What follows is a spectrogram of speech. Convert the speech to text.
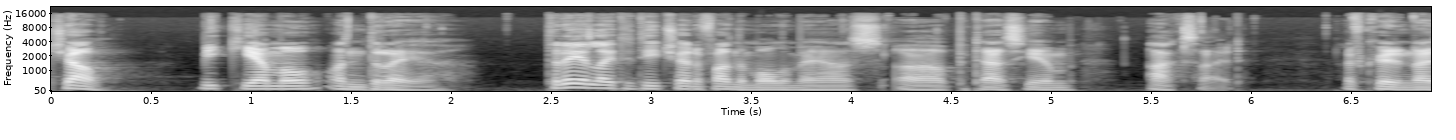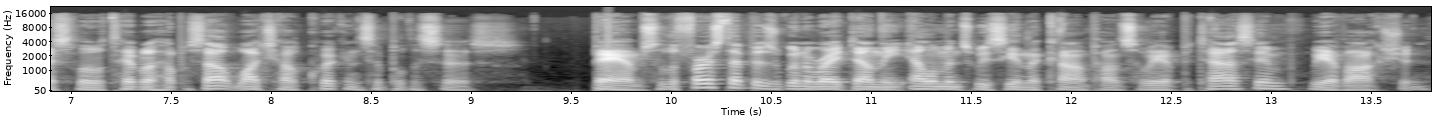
Ciao, mi chiamo Andrea. Today I'd like to teach you how to find the molar mass of potassium oxide. I've created a nice little table to help us out. Watch how quick and simple this is. Bam, so the first step is we're going to write down the elements we see in the compound. So we have potassium, we have oxygen.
